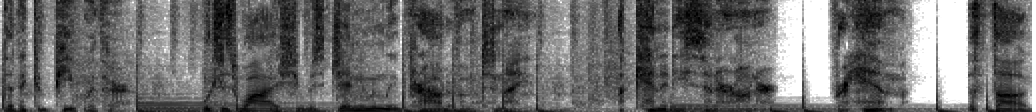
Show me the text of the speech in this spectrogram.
than to compete with her which is why she was genuinely proud of him tonight. A Kennedy Center honor for him, the thug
